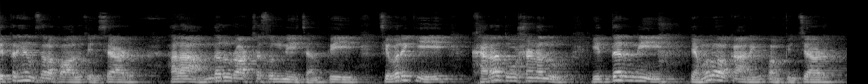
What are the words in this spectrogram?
చిత్రహింసల పాలు చేశాడు. అలా అందరూ రాక్షసుల్ని చంపి చివరికి ఖరదూషణలు ఇద్దరినీ యమలోకానికి పంపించాడు.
